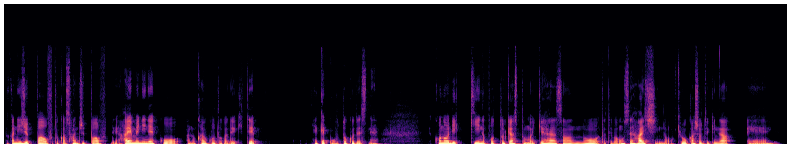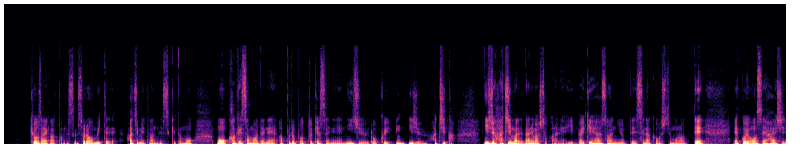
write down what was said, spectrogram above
なんか20%オフとか30%オフで早めにね、こうあの買うことができて、え結構お得ですね。このリッキーのポッドキャストも池早さんの、例えば音声配信の教科書的な、えー教材があったんですけど、それを見て始めたんですけども、もうおかげさまでね、Apple Podcast にね、26位、ん ?28 位か。28位までなりましたからね、いっぱい池原さんによって背中を押してもらって、えこういう音声配信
